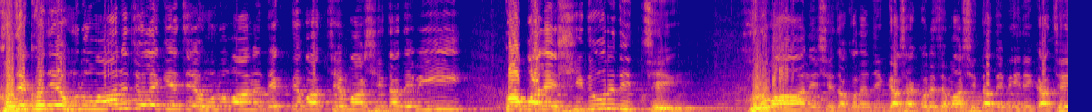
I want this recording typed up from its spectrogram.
খোঁজে খোঁজে হনুমান চলে গিয়েছে, হনুমান দেখতে পাচ্ছে মা সীতা দেবী কপালে সিঁদুর দিচ্ছে। হনুমান এসে যখন জিজ্ঞাসা করেছে মা সীতা দেবীর কাছে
